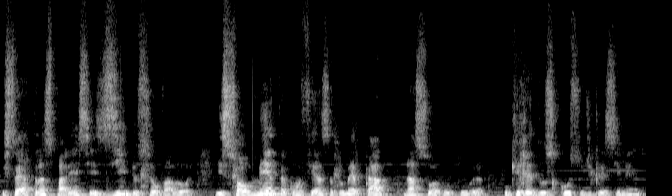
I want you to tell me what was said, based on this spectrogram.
Isto é, a transparência exibe o seu valor. Isso aumenta a confiança do mercado na sua cultura, o que reduz custo de crescimento.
